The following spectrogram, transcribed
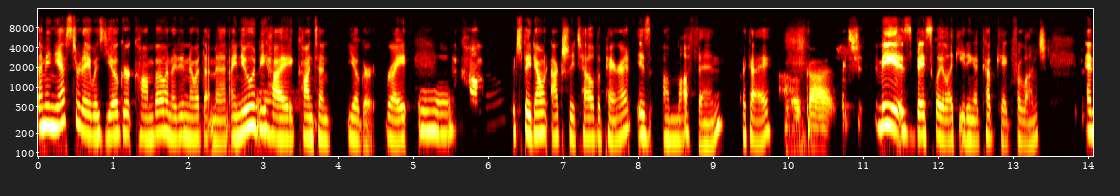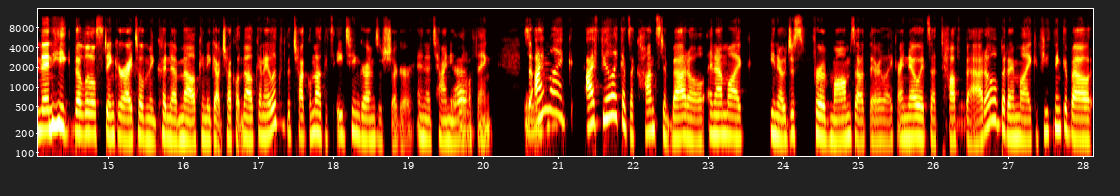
i mean yesterday was yogurt combo and i didn't know what that meant i knew it would be high content yogurt right mm-hmm. the combo which they don't actually tell the parent is a muffin okay oh gosh which to me is basically like eating a cupcake for lunch and then he the little stinker i told him he couldn't have milk and he got chocolate milk and i looked at the chocolate milk it's 18 grams of sugar in a tiny yeah. little thing so mm-hmm. i'm like i feel like it's a constant battle and i'm like you know, just for moms out there, like I know it's a tough battle, but I'm like, if you think about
